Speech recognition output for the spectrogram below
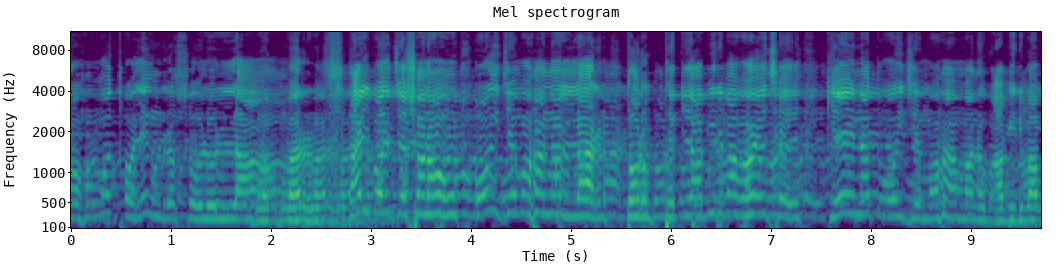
রহমত হলেন রসুল্লাহ তাই বলছে, শোনো, ওই যে মহান আল্লাহর তরফ থেকে আবির্ভাব হয়েছে, কে না তো ওই যে মহামানব আবির্ভাব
